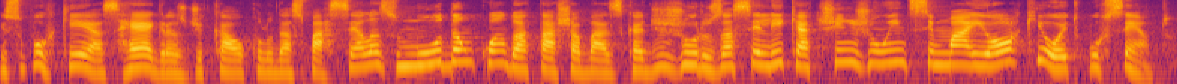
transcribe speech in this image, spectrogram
Isso porque as regras de cálculo das parcelas mudam quando a taxa básica de juros, a Selic, atinge um índice maior que 8%.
